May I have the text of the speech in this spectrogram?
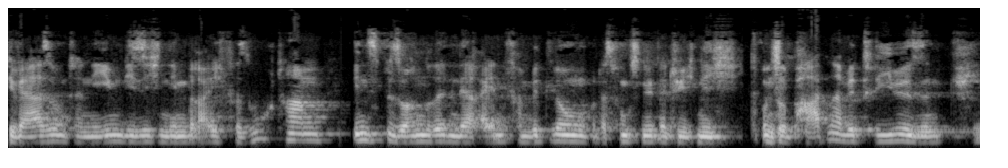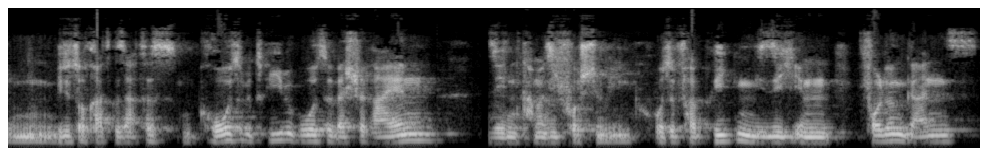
diverse Unternehmen, die sich in dem Bereich versucht haben, insbesondere in der reinen Vermittlung. Und das funktioniert natürlich nicht. Unsere Partnerbetriebe sind, wie du es auch gerade gesagt hast, große Betriebe, große Wäschereien. Sehen kann man sich vorstellen wie große Fabriken, die sich im voll und ganz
